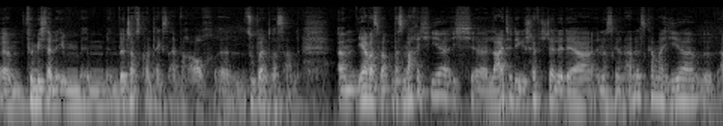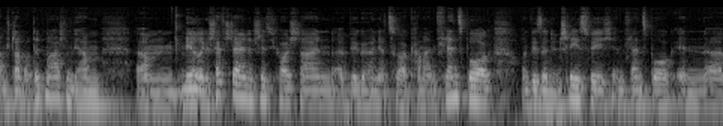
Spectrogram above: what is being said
ähm, für mich dann eben im, im Wirtschaftskontext einfach auch super interessant. Ähm, ja, was, was mache ich hier? Ich äh, leite die Geschäftsstelle der Industrie- und Handelskammer hier äh, am Standort Dithmarschen. Wir haben ähm, mehrere Geschäftsstellen in Schleswig-Holstein. Äh, wir gehören ja zur Kammer in Flensburg und wir sind in Schleswig, in Flensburg, in äh,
